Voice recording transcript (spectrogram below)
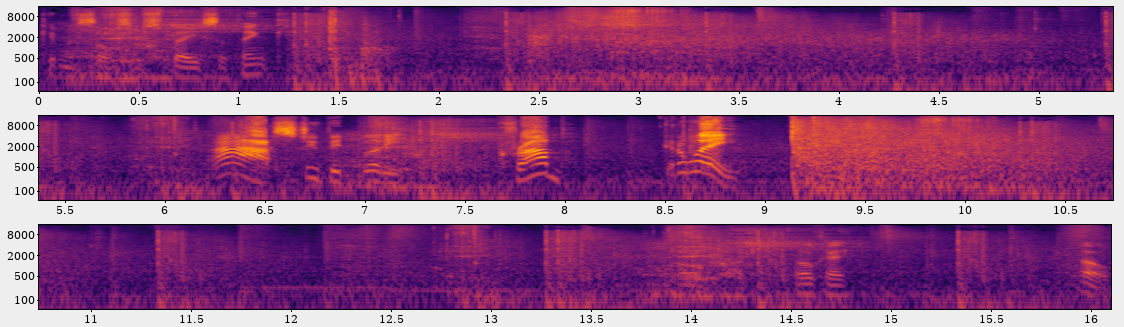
give myself some space, I think. Ah, stupid bloody crab! Get away! Oh god. Okay. Oh.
